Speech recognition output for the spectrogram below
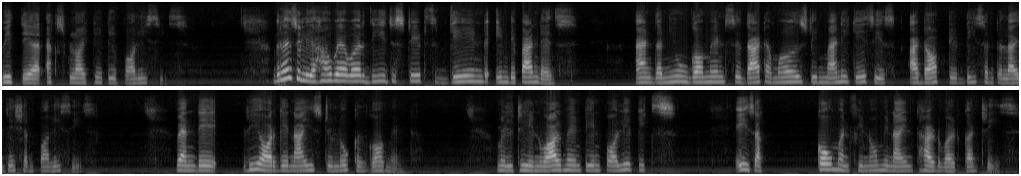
with their exploitative policies. Gradually, however, these states gained independence and the new governments that emerged in many cases adopted decentralization policies when they reorganized local government. Military involvement in politics is a common phenomenon in third world countries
